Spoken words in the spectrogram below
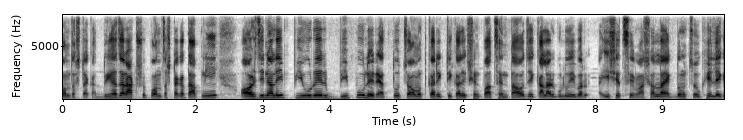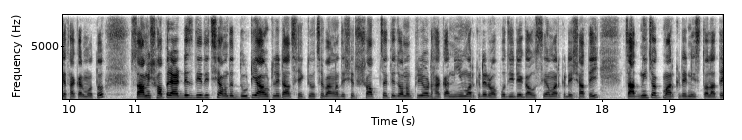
পঞ্চাশ টাকা। দুই হাজার আটশো পঞ্চাশ টাকাতে আপনি অরিজিনালি পিওরের বিপুলের এত চমৎকার একটি কালেকশন পাচ্ছেন। তাও যে কালারগুলো এবার এসেছে মাসাল্লাহ একদম চোখে লেগে থাকার মতো। সো আমি শপের অ্যাড্রেস দিয়ে দিচ্ছি, আমাদের দুটি আউটলেট আছে। একটি হচ্ছে বাংলাদেশের সবচাইতে জনপ্রিয় ঢাকা নিউ মার্কেটের অপোজিটে গাউসিয়া মার্কেটের সাথেই। চাঁদনি চক মার্কেটের নিচতলাতে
